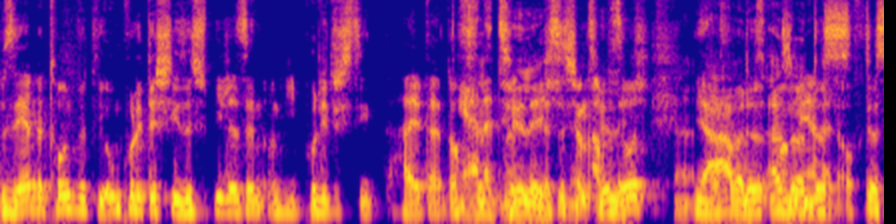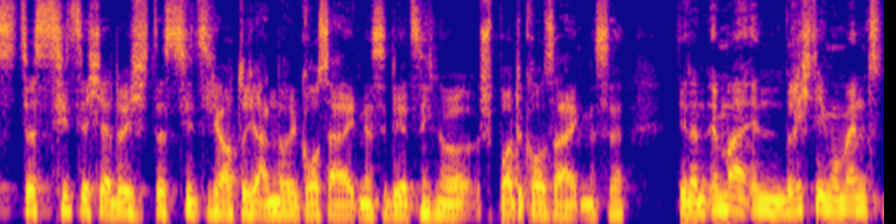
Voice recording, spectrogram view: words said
sehr betont wird, wie unpolitisch diese Spiele sind und wie politisch sie halt dann doch Ja, sind. ne? natürlich, Es ist schon natürlich. absurd. Ja. Ja, Das aber das, also das, halt das, das zieht sich ja durch, das zieht sich auch durch andere Großereignisse, die jetzt nicht nur Sportgroßereignisse, die dann immer im richtigen Moment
